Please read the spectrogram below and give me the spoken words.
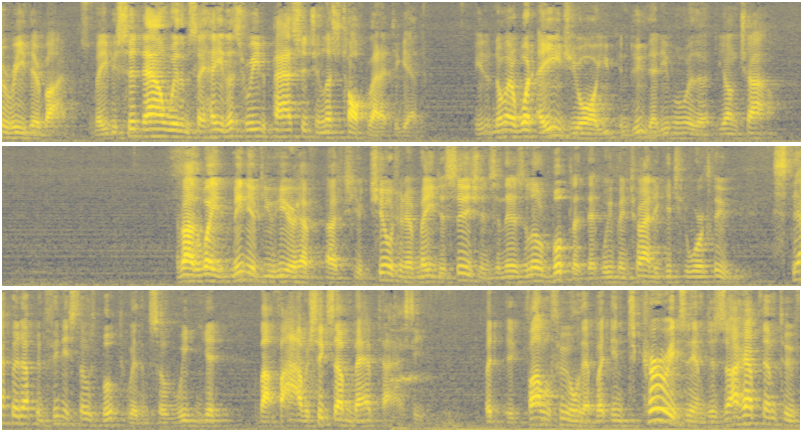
to read their Bibles. Maybe sit down with them and say, hey, let's read a passage and let's talk about it together. no matter what age you are, you can do that, even with a young child. And by the way, many of you here have, uh, your children have made decisions, and there's a little booklet that we've been trying to get you to work through. Step it up and finish those books with them so we can get about five or six of them baptized even. But uh, follow through on that. But encourage them, desire, help them to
